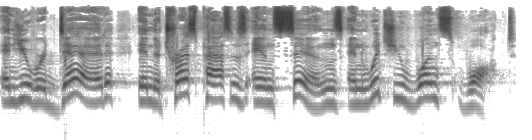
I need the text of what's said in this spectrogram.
And you were dead in the trespasses and sins in which you once walked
